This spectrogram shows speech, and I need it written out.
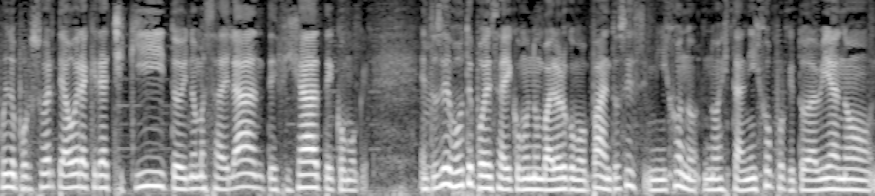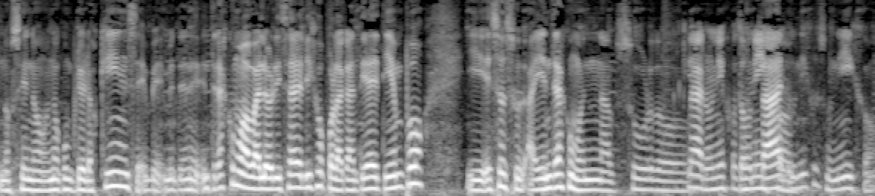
bueno, por suerte ahora que era chiquito y no más adelante, fíjate como que entonces vos te pones ahí como en un valor como, pa, entonces mi hijo no, no es tan hijo porque todavía no, no sé, no, no cumplió los 15. entras como a valorizar el hijo por la cantidad de tiempo y eso ahí entras como en un absurdo. Claro, un hijo es un hijo. Un hijo es un hijo.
